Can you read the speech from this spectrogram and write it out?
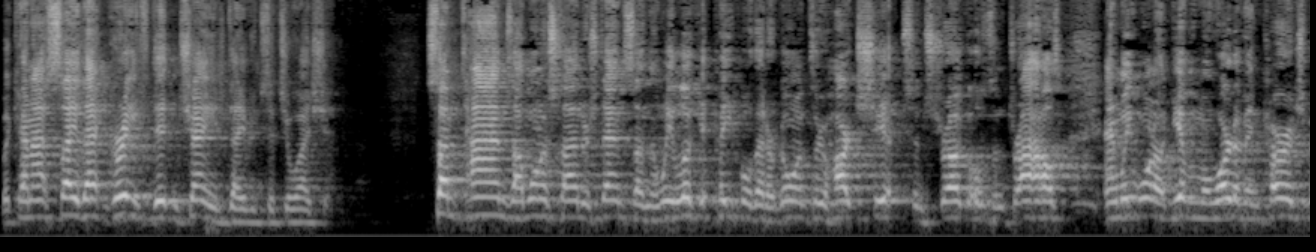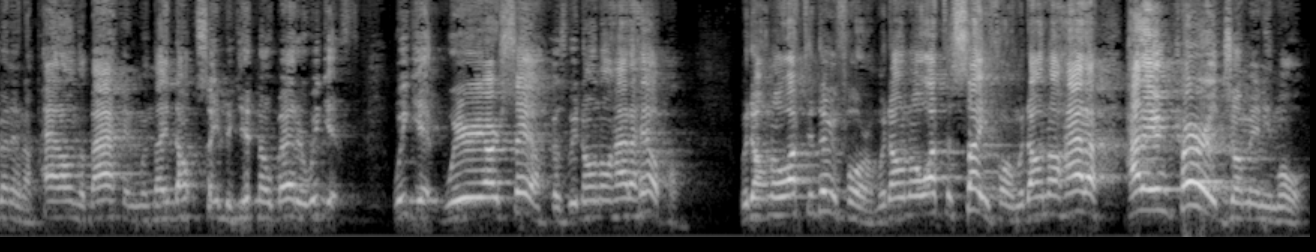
but can I say that grief didn't change David's situation? Sometimes I want us to understand something. We look at people that are going through hardships and struggles and trials, and we want to give them a word of encouragement and a pat on the back. And when they don't seem to get no better, we get we get weary ourselves because we don't know how to help them. We don't know what to do for them. We don't know what to say for them. We don't know how to how to encourage them anymore.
